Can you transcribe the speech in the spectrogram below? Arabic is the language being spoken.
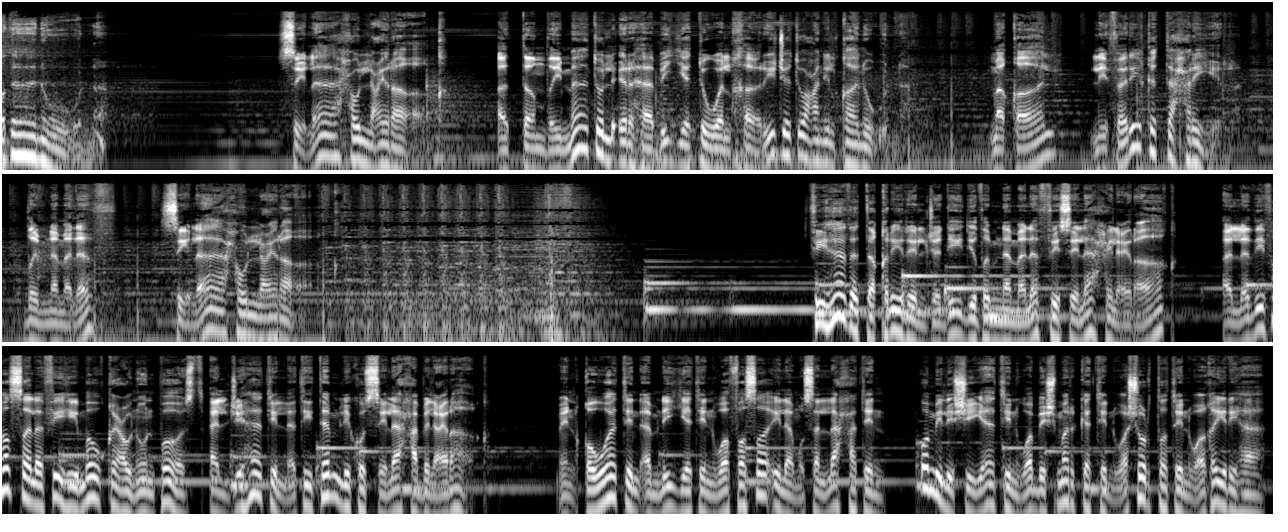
صدانون سلاح العراق التنظيمات الإرهابية والخارجة عن القانون. مقال لفريق التحرير ضمن ملف سلاح العراق. في هذا التقرير الجديد ضمن ملف سلاح العراق الذي فصل فيه موقع نون بوست الجهات التي تملك السلاح بالعراق من قوات أمنية وفصائل مسلحة وميليشيات وبشمركة وشرطة وغيرها.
